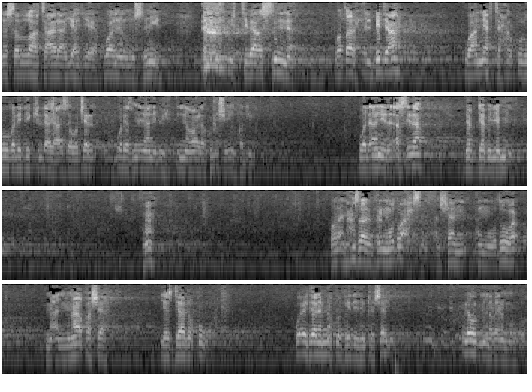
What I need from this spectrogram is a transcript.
نسأل الله تعالى أن يهدي إخواننا المسلمين لاتباع السنة وطرح البدعة وأن يفتح القلوب لذكر الله عز وجل والاطمئنان به إنه على كل شيء قدير. والآن إلى الأسئلة. نبدأ باليمين. ها؟ والله إن حصل في الموضوع أحسن عشان الموضوع مع المناقشة يزداد قوة. وإذا لم يكن في ذهنك شيء لو من غير الموضوع.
